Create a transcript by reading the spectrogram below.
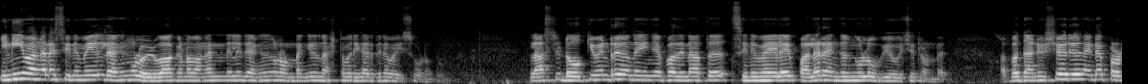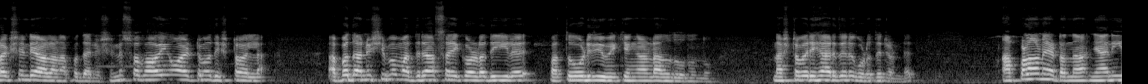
ഇനിയും അങ്ങനെ സിനിമയിൽ രംഗങ്ങൾ ഒഴിവാക്കണം അങ്ങനെ എന്തെങ്കിലും രംഗങ്ങൾ ഉണ്ടെങ്കിൽ നഷ്ടപരിഹാരത്തിന് പൈസ കൊടുക്കും. ലാസ്റ്റ് ഡോക്യുമെന്ററി വന്നു കഴിഞ്ഞപ്പോൾ അതിനകത്ത് സിനിമയിലെ പല രംഗങ്ങളും ഉപയോഗിച്ചിട്ടുണ്ട്. അപ്പോൾ ധനുഷ് ഒരു അതിന്റെ പ്രൊഡക്ഷന്റെ ആളാണ്. അപ്പോൾ ധനുഷിന് സ്വാഭാവികമായിട്ടും അത് ഇഷ്ടമല്ല. അപ്പോൾ ധനുഷ് ഇപ്പോൾ മദ്രാസ് ഹൈക്കോടതിയിൽ പത്ത് കോടി രൂപയ്ക്ക് എങ്ങാണ്ടാന്ന് തോന്നുന്നു. നഷ്ടപരിഹാരത്തിന് കൊടുത്തിട്ടുണ്ട്. അപ്പോഴാണ് കേട്ടോ ഞാൻ ഈ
